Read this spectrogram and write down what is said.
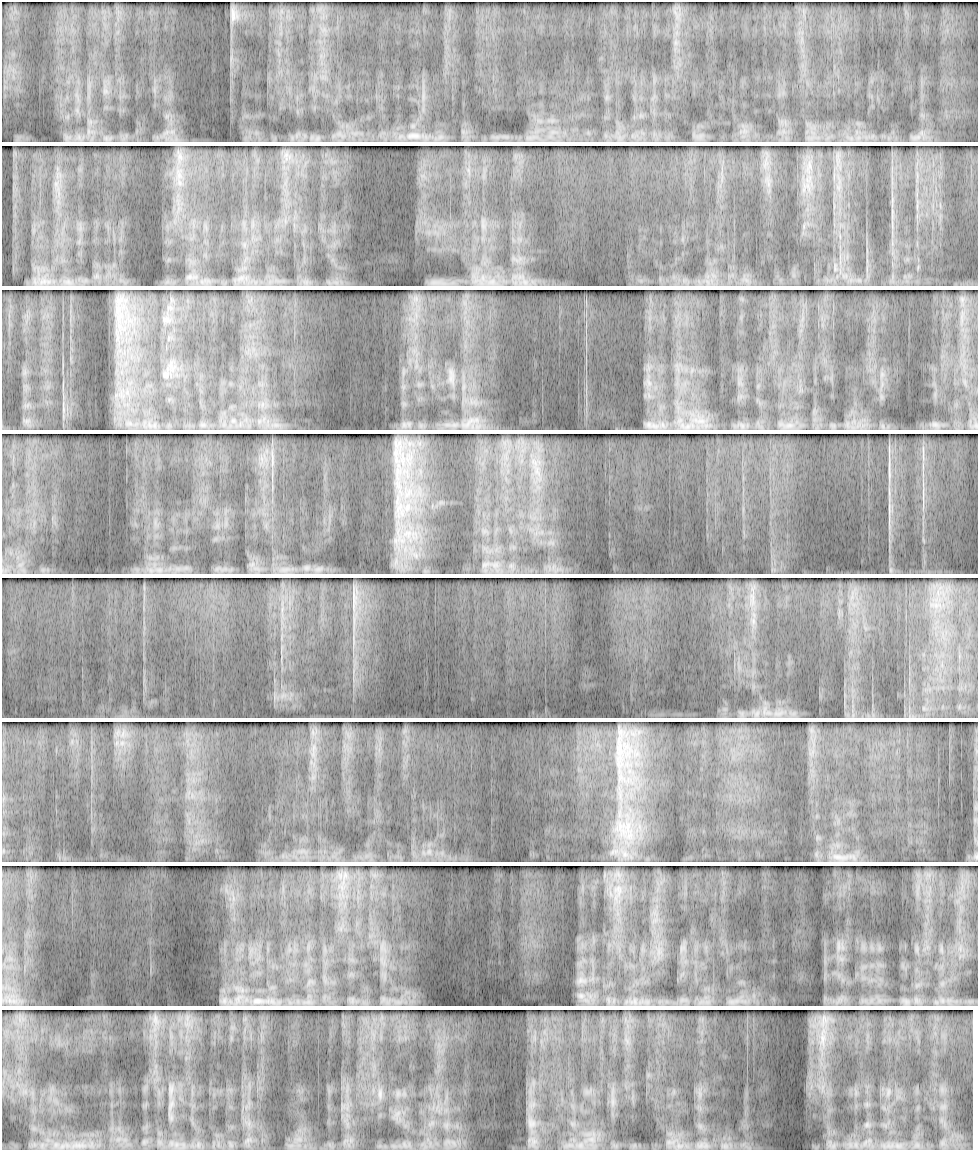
qui faisaient partie de cette partie-là. Euh, tout ce qu'il a dit sur euh, les robots, les monstres antidiluviens, euh, la présence de la catastrophe récurrente, etc. Tout ça, on le retrouve dans Blake et Mortimer. Donc, je ne vais pas parler de ça, mais plutôt aller dans les structures qui fondamentales. Ah oui, il faudrait les images, par contre. C'est vrai, exact. donc, les structures fondamentales de cet univers, et notamment les personnages principaux, et ensuite l'expression graphique disons, de ces tensions mythologiques. Donc ça va s'afficher. Ce qui fait du bruit. C'est un bon signe. Ouais, je commence à voir la lumière. Ça tombe bien. Donc, Aujourd'hui, donc, je vais m'intéresser essentiellement à la cosmologie de Blake et Mortimer, en fait. C'est-à-dire qu'une cosmologie qui, selon nous, enfin, va s'organiser autour de quatre points, de quatre figures majeures, quatre finalement archétypes qui forment deux couples qui s'opposent à deux niveaux différents.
